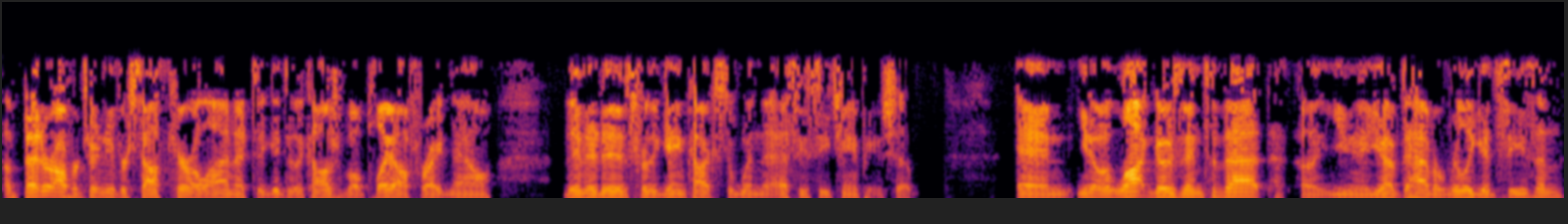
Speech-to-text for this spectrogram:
a better opportunity for South Carolina to get to the college football playoff right now than it is for the Gamecocks to win the SEC championship. And you know, a lot goes into that. Uh, you know, you have to have a really good season.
